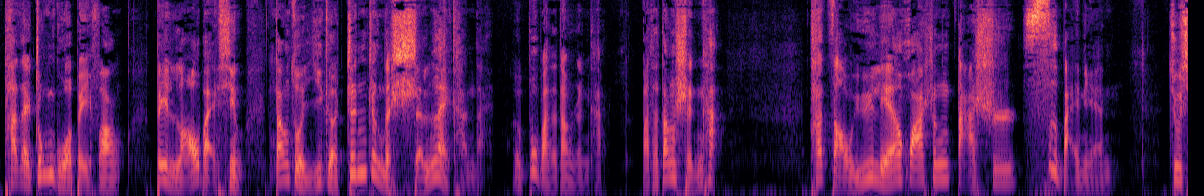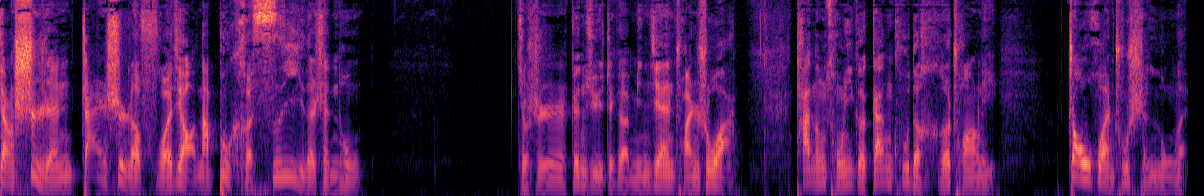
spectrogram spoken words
他在中国北方被老百姓当做一个真正的神来看待，而不把他当人看，把他当神看。他早于莲花生大师四百年，就向世人展示了佛教那不可思议的神通。就是根据这个民间传说啊，他能从一个干枯的河床里召唤出神龙来。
